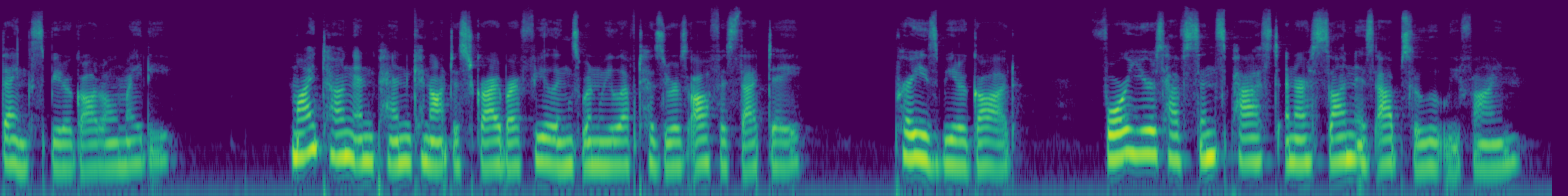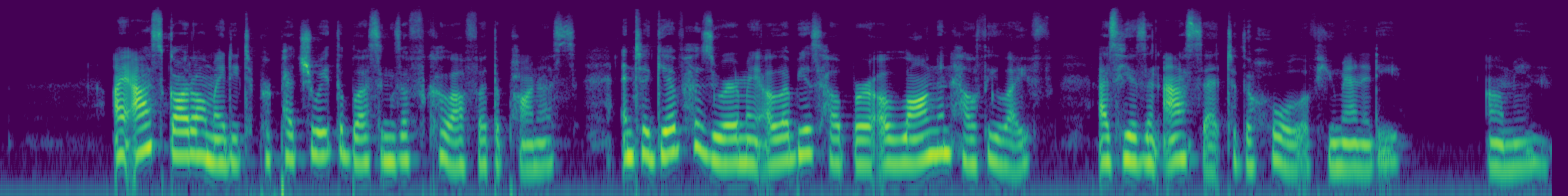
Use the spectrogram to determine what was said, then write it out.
Thanks be to God Almighty. My tongue and pen cannot describe our feelings when we left Hazur's office that day. Praise be to God. Four years have since passed, and our son is absolutely fine. I ask God Almighty to perpetuate the blessings of Khilafat upon us, and to give Hazur, my Allah be his helper, a long and healthy life, as he is an asset to the whole of humanity. Amin.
